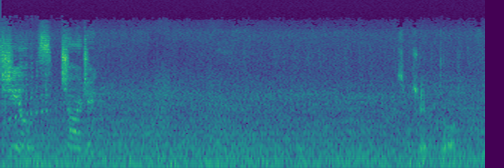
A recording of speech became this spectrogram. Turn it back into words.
Shields, charging. championship, he.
